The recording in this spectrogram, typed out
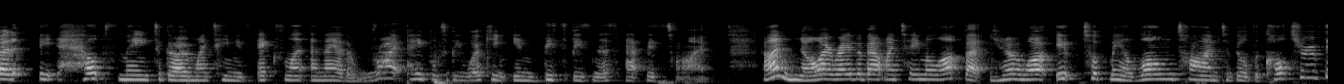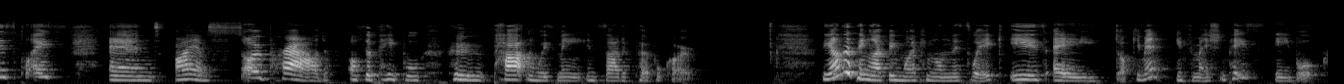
but it helps me to go, my team is excellent and they are the right people to be working in this business at this time. I know I rave about my team a lot, but you know what? It took me a long time to build the culture of this place, and I am so proud of the people who partner with me inside of Purple Co. The other thing I've been working on this week is a document, information piece, ebook,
